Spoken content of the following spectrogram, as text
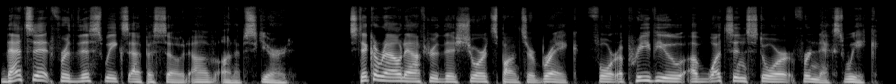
That's it for this week's episode of Unobscured. Stick around after this short sponsor break for a preview of what's in store for next week.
